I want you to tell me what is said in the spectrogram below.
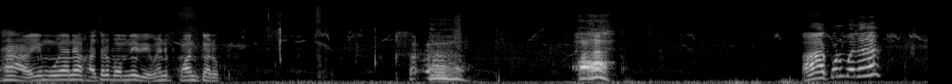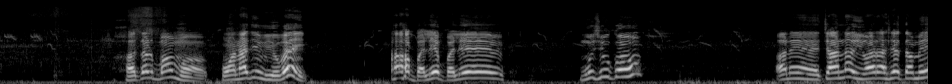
હા, એ હું એને હજર બમને વેવાઈને ફોન કરું. હા. હા, કોણ બોલે? હજર બમ પોનાજી વેવાઈ હા, ભલે ભલે. હું શું કહું? અને ચારના વિવારા છે તમે?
